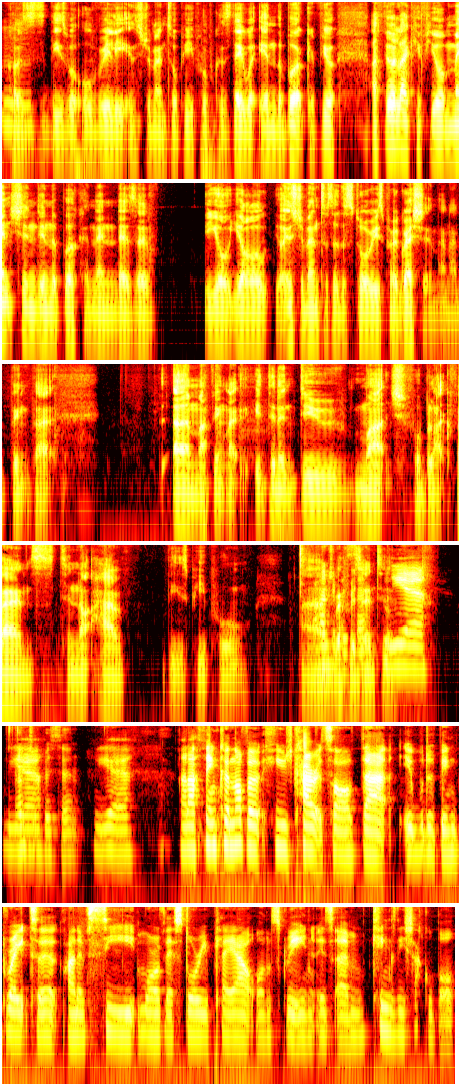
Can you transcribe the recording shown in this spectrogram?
because these were all really instrumental people because they were in the book. If you're, I feel like if you're mentioned in the book and then there's a you're you're you're instrumental to the story's progression, and I think that um I think like it didn't do much for black fans to not have these people um, represented. Yeah, yeah, Hundred percent. yeah. And I think another huge character that it would have been great to kind of see more of their story play out on screen is um Kingsley Shacklebolt.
